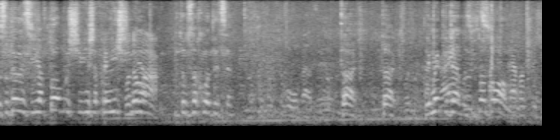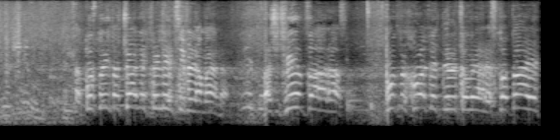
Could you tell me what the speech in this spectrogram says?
посадили свій автобус чи в інше приміщення, і тут знаходиться. Так, так. І ми підемо звідси. Тут стоїть начальник міліції біля мене. Значить, він зараз. Тут виходять міліціонери, складають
